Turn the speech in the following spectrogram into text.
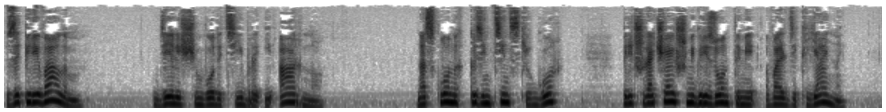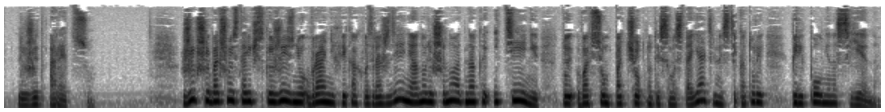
За перевалом делящим воды Тибра и Арно, на склонах Казентинских гор, перед широчайшими горизонтами Вальдикьяны, лежит Ореццо. Жившее большой исторической жизнью в ранних веках Возрождения, оно лишено, однако, и тени той во всем подчеркнутой самостоятельности, которой переполнена Сиена.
